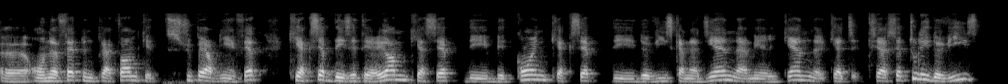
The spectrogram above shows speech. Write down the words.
Euh, on a fait une plateforme qui est super bien faite, qui accepte des Ethereum, qui accepte des Bitcoins, qui accepte des devises canadiennes, américaines, qui, qui accepte toutes les devises.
